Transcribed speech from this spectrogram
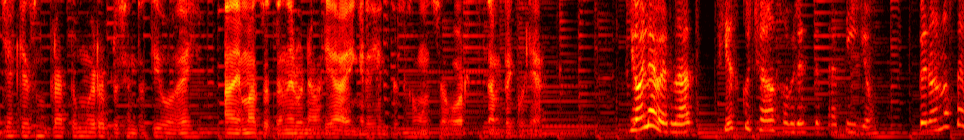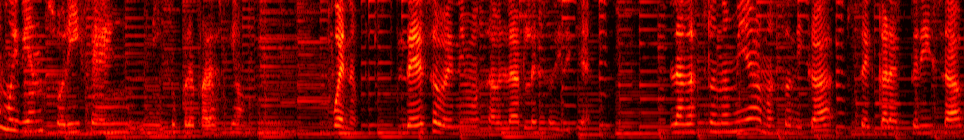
ya que es un plato muy representativo de ella, además de tener una variedad de ingredientes con un sabor tan peculiar. Yo la verdad sí he escuchado sobre este platillo, pero no sé muy bien su origen ni su preparación. Bueno, de eso venimos a hablarles hoy día. La gastronomía amazónica se caracteriza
